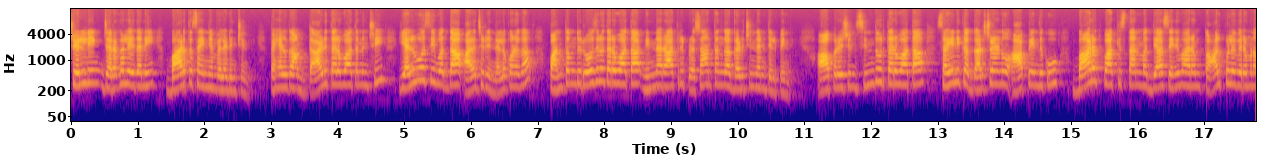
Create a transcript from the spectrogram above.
షెల్లింగ్ జరగలేదని భారత సైన్యం వెల్లడించింది. పెహల్గాం దాడి తరువాత నుంచి ఎల్ఓసి వద్ద అలజడి నెలకొనగా పంతొమ్మిది రోజుల తరువాత నిన్న రాత్రి ప్రశాంతంగా గడిచిందని తెలిపింది. ఆపరేషన్ సింధూర్ తర్వాత సైనిక ఘర్షణను ఆపేందుకు భారత్ పాకిస్తాన్ మధ్య శనివారం కాల్పుల విరమణ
